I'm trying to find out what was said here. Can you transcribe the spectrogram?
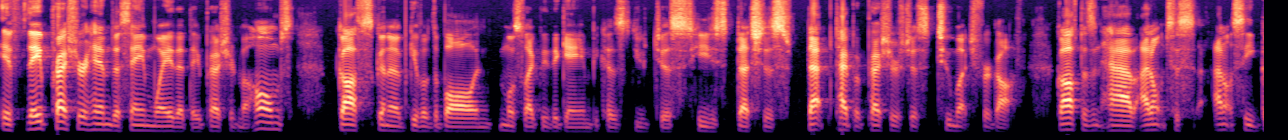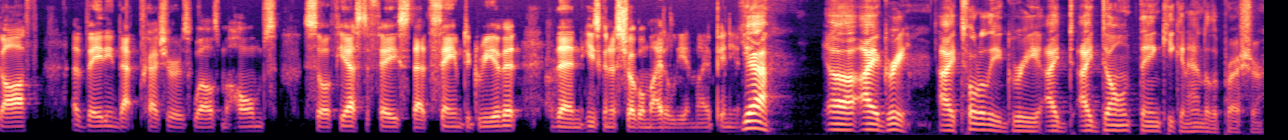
if they pressure him the same way that they pressured Mahomes, Goff's gonna give up the ball and most likely the game because you just he's that's just that type of pressure is just too much for Goff. Goff doesn't have I don't just I don't see Goff evading that pressure as well as Mahomes. So if he has to face that same degree of it, then he's going to struggle mightily, in my opinion. Yeah, uh, I agree. I totally agree. I, I don't think he can handle the pressure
